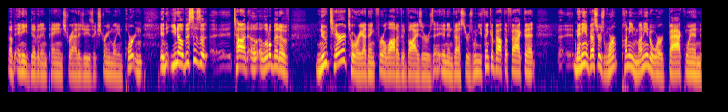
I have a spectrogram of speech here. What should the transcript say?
of any dividend paying strategy is extremely important. And, you know, this is a, Todd, a, a little bit of new territory, I think, for a lot of advisors and investors. When you think about the fact that many investors weren't putting money to work back when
